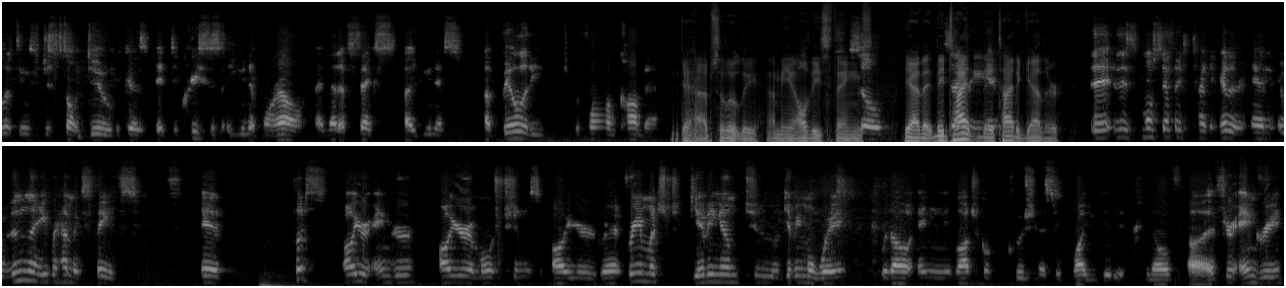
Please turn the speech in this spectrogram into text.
those things you just don't do because it decreases a unit morale and that affects a unit's ability to perform combat. Yeah, absolutely. I mean, all these things. So, yeah, they, they tie they tie together. It, it's most definitely tied together, and within the Abrahamic faiths, it puts all your anger, all your emotions, all your regret, pretty much giving them to giving them away without any logical conclusion as to why you did it. You know, uh, if you're angry,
